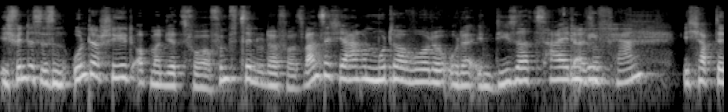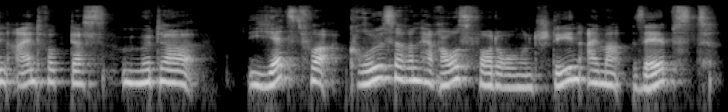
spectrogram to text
ich finde, es ist ein Unterschied, ob man jetzt vor 15 oder vor 20 Jahren Mutter wurde oder in dieser Zeit. Also Inwiefern? ich habe den Eindruck, dass Mütter jetzt vor größeren Herausforderungen stehen. Einmal selbst,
